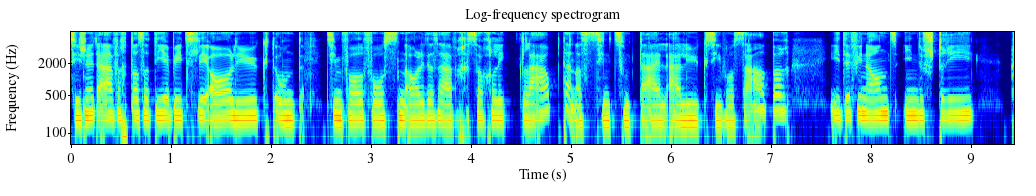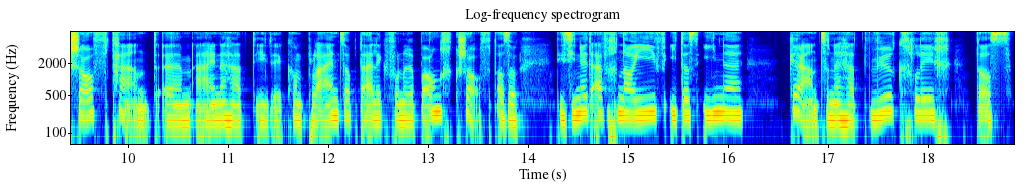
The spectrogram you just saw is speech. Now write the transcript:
Es ist nicht einfach, dass er die ein bisschen anlügt und im Fall Fossen alle das einfach so ein bisschen geglaubt haben. Also es sind zum Teil auch Leute, die selber in der Finanzindustrie geschafft haben. Ähm, einer hat in der Compliance-Abteilung von einer Bank geschafft. Also die sind nicht einfach naiv in das hineingerannt, sondern er hat wirklich das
